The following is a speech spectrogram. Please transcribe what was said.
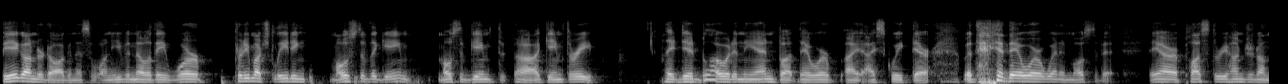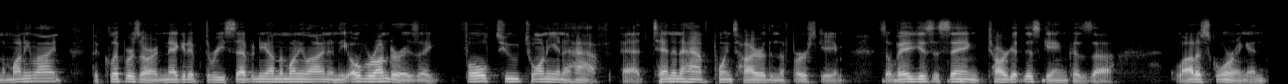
big underdog in this one, even though they were pretty much leading most of the game, most of game th- uh, game three. They did blow it in the end, but they were I, I squeaked there, but they, they were winning most of it. They are plus 300 on the money line. The Clippers are a negative 370 on the money line, and the over under is a full 220 and a half at 10 and a half points higher than the first game. So Vegas is saying target this game because uh, a lot of scoring, and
